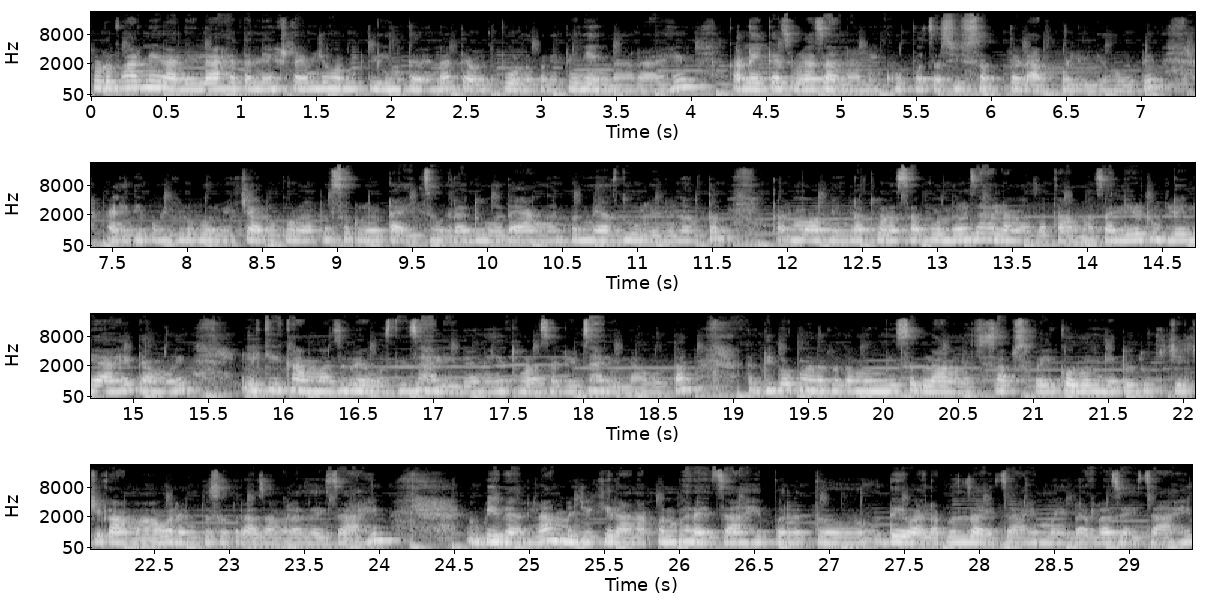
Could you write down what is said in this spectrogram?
थोडंफार निघालेलं आहे. तर नेक्स्ट टाईम जेव्हा मी क्लीन करेन ना त्यावेळी पूर्णपणे ते निघणार आहे. कारण एकाच वेळा जाणार नाही. खूपच अशी सक्त डाग पडलेले होते. आणि दीपक इकडे बोरवेल चालू करून आता सगळं टाईल्स वगैरे धुवत आहे. अंगण पण मी आज धुवलेलं नव्हतं. कारण मॉर्निंगला थोडासा गोंधळ झाला माझा कामाचा. लेट उठलेले आहे. त्यामुळे एकही काम माझं व्यवस्थित झालेलं नाही. थोडासा लेट झालेला होता. तर दीपक म्हणत होता मग मी सगळं अंगणाची साफसफाई करून घेतो तू कामं आवर आणि तसं तर आज आम्हाला जायचं आहे. बिदरला म्हणजे किराणा पण भरायचा आहे परत देवाला पण जायचं आहे मैलारला जायचं आहे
